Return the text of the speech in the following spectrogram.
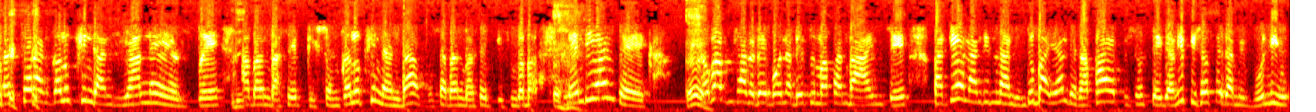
brastera ndicela uphinda ndiyaleze abantu basebhisho ndicela uphinda ndibazise abantu basebhisho into yoba le nto iyenzeka Eh. noba mhlawumbe beyibona besimafani uba hayi nje but eyona nto imnandi into uba yenzeka phaa ebhisho stadium ibhisho stadium ivuliwe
